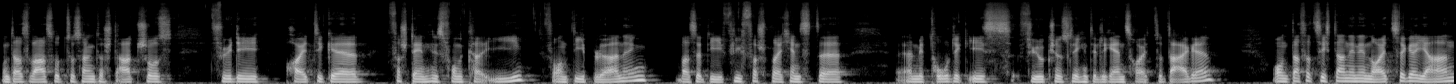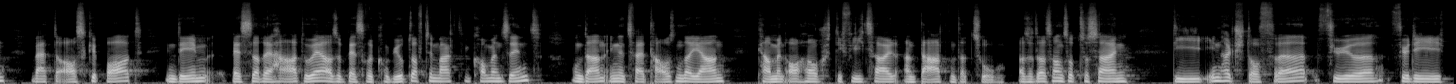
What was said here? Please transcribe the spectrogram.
Und das war sozusagen der Startschuss für die heutige Verständnis von KI, von Deep Learning, was ja die vielversprechendste äh, Methodik ist für künstliche Intelligenz heutzutage. Und das hat sich dann in den 90er Jahren weiter ausgebaut, indem bessere Hardware, also bessere Computer auf den Markt gekommen sind. Und dann in den 2000er Jahren kamen auch noch die Vielzahl an Daten dazu. Also das waren sozusagen die Inhaltsstoffe für, für die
